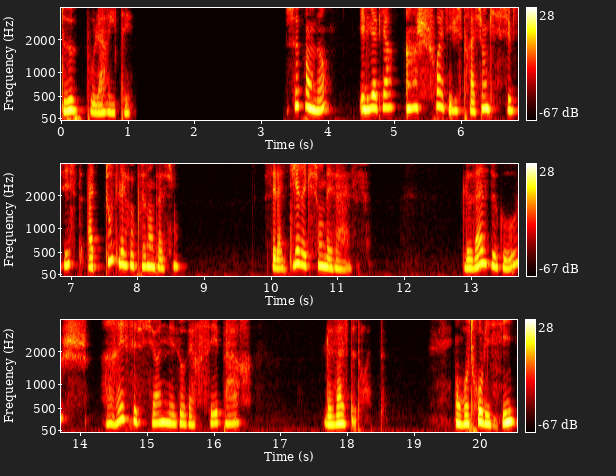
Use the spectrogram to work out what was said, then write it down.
deux polarités. Cependant, il y a bien un choix d'illustration qui subsiste à toutes les représentations. C'est la direction des vases. Le vase de gauche réceptionne les eaux versées par le vase de droite. On retrouve ici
